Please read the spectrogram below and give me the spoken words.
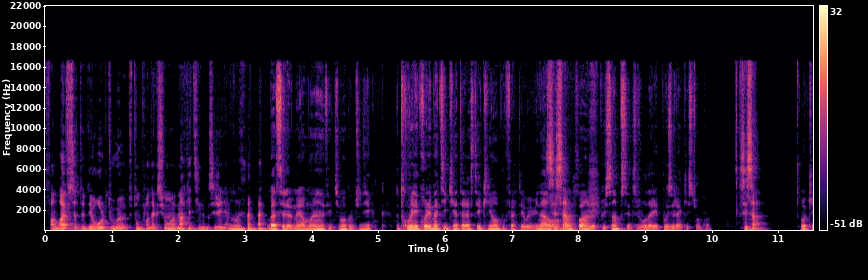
Enfin bref, ça te déroule tout, euh, ton plan d'action euh, marketing, donc c'est génial. bah, c'est le meilleur moyen, effectivement, comme tu dis, de trouver les problématiques qui intéressent tes clients pour faire tes webinars. C'est ça. une fois, hein, le plus simple, c'est toujours d'aller poser la question. Quoi. C'est ça. Ok,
